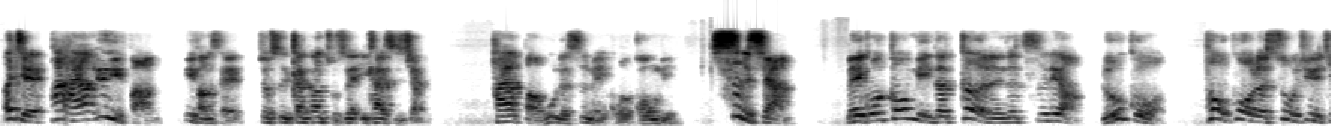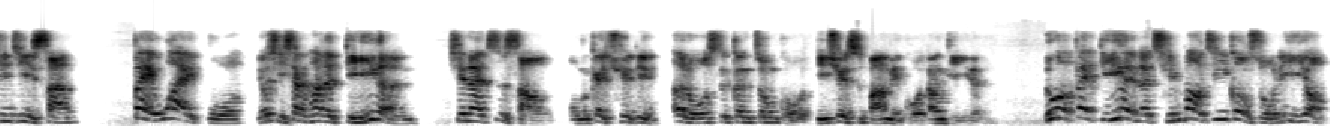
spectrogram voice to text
而且他还要预防，预防谁？就是刚刚主持人一开始讲，他要保护的是美国公民。试想，美国公民的个人的资料，如果透过了数据经纪商。被外国，尤其像他的敌人，现在至少我们可以确定，俄罗斯跟中国的确是把美国当敌人。如果被敌人的情报机构所利用，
